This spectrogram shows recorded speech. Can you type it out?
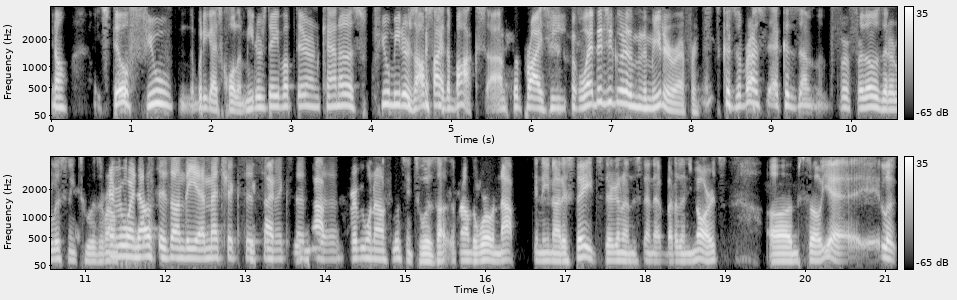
you know, it's still few. What do you guys call it? Meters, Dave, up there in Canada. It's few meters outside the box. I'm surprised he Why did you go to the meter reference? because the rest because um, for for those that are listening to us around Everyone else is on the uh, metric system Exactly. except Not- uh, for everyone else listening to us around the world, not in the United States, they're gonna understand that better than yards. Um, so yeah, look,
